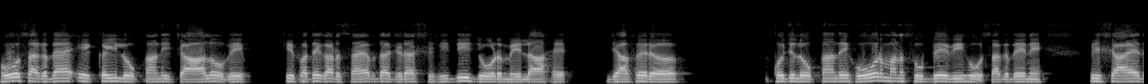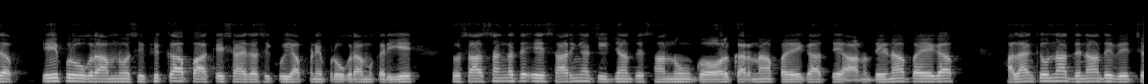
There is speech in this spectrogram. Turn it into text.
ਹੋ ਸਕਦਾ ਹੈ ਇਹ ਕਈ ਲੋਕਾਂ ਦੀ ਚਾਲ ਹੋਵੇ ਕਿ ਫਤਿਹਗੜ੍ਹ ਸਾਹਿਬ ਦਾ ਜਿਹੜਾ ਸ਼ਹੀਦੀ ਜੋੜ ਮੇਲਾ ਹੈ ਜਾਂ ਫਿਰ ਕੁਝ ਲੋਕਾਂ ਦੇ ਹੋਰ ਮਨਸੂਬੇ ਵੀ ਹੋ ਸਕਦੇ ਨੇ ਵੀ ਸ਼ਾਇਦ ਇਹ ਪ੍ਰੋਗਰਾਮ ਨੂੰ ਅਸੀਂ ਫਿੱਕਾ ਪਾ ਕੇ ਸ਼ਾਇਦ ਅਸੀਂ ਕੋਈ ਆਪਣੇ ਪ੍ਰੋਗਰਾਮ ਕਰੀਏ। ਸੋ ਸਾਧ ਸੰਗਤ, ਇਹ ਸਾਰੀਆਂ ਚੀਜ਼ਾਂ ਤੇ ਸਾਨੂੰ ਗੌਰ ਕਰਨਾ ਪਏਗਾ, ਧਿਆਨ ਦੇਣਾ ਪਏਗਾ। ਹਾਲਾਂਕਿ ਉਹਨਾਂ ਦਿਨਾਂ ਦੇ ਵਿੱਚ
